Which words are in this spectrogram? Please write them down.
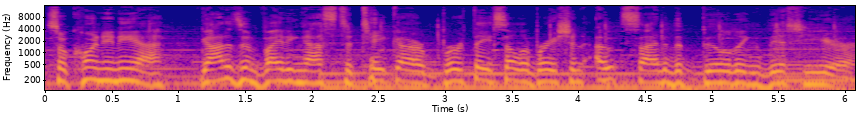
So, Koinonia, God is inviting us to take our birthday celebration outside of the building this year.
